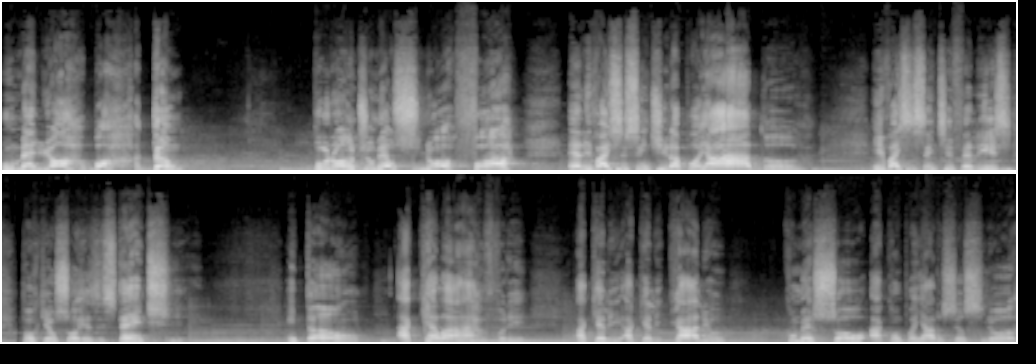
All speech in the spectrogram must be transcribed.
o melhor bordão. Por onde o meu senhor for, ele vai se sentir apoiado e vai se sentir feliz, porque eu sou resistente. Então, aquela árvore, aquele, aquele galho, começou a acompanhar o seu senhor.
